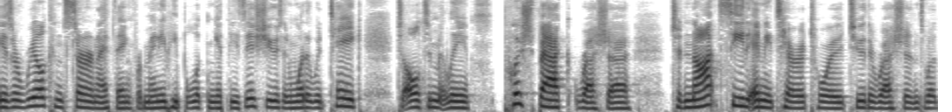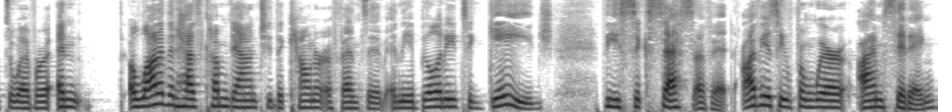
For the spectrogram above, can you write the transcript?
is a real concern, I think, for many people looking at these issues and what it would take to ultimately push back Russia to not cede any territory to the Russians whatsoever, and a lot of it has come down to the counteroffensive and the ability to gauge the success of it. Obviously, from where I'm sitting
